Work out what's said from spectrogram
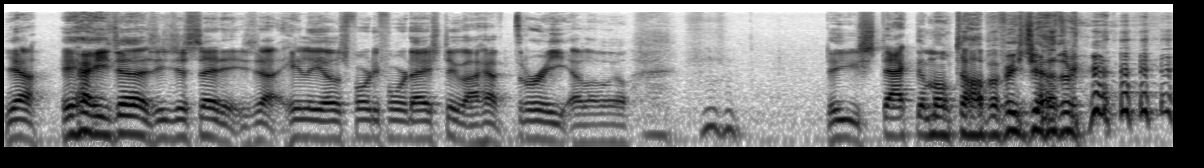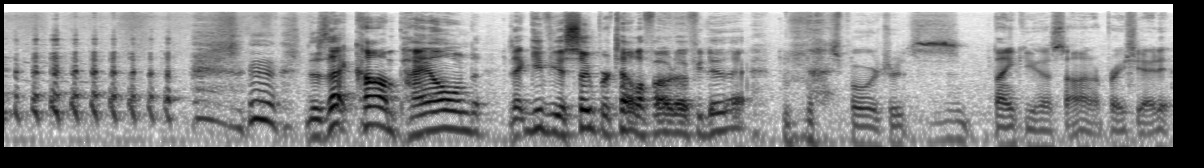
Yeah, yeah, he does. He just said it. He's got Helios 44-2. I have three, LOL. Do you stack them on top of each other? Does that compound? Does that give you a super telephoto if you do that? nice portraits. Thank you, Hassan. I appreciate it.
